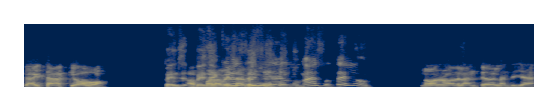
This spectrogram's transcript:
Ahí está, ¿qué hubo? Pensé, ah, pensé que ibas a decir algo más, Otelo. No, no, adelante, adelante ya.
